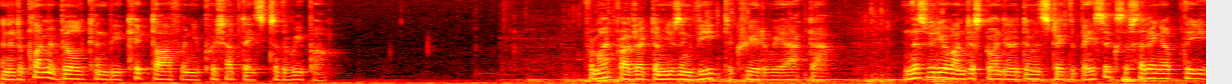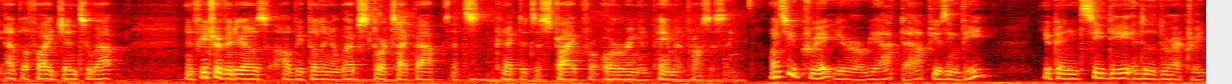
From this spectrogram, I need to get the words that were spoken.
and a deployment build can be kicked off when you push updates to the repo. For my project, I'm using Vite to create a React app. In this video, I'm just going to demonstrate the basics of setting up the Amplify Gen 2 app. In future videos, I'll be building a web store type app that's connected to Stripe for ordering and payment processing. Once you create your React app using Vite, you can cd into the directory.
